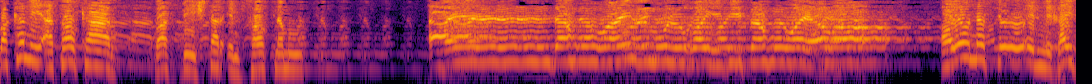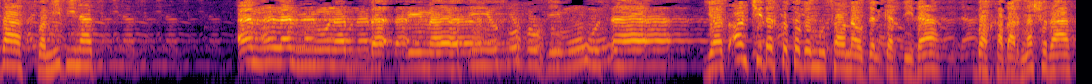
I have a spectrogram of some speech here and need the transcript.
و کمی عطا کرد و از بیشتر امساک نمود. عنده علم الغیب فهو یرا. آیا نزد او علم غیب است و می‌بیند؟ ام لم ينبأ بما في صحف موسى یا از آنچه در کتب موسی نازل گردیده با خبر نشده است؟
